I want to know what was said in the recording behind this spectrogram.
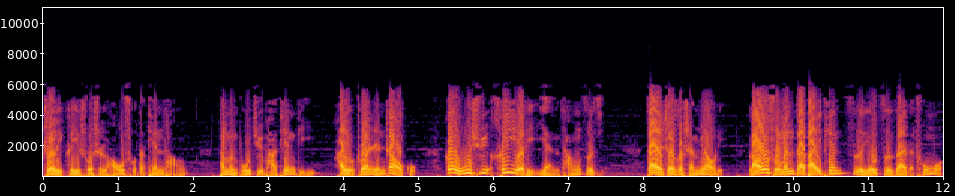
这里可以说是老鼠的天堂，他们不惧怕天敌。还有专人照顾，更无需黑夜里掩藏自己。在这座神庙里，老鼠们在白天自由自在的出没，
